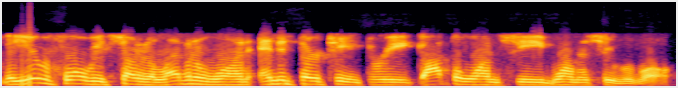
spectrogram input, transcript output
the year before we had started eleven and one, ended 13-3, got the one seed, won the Super Bowl.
